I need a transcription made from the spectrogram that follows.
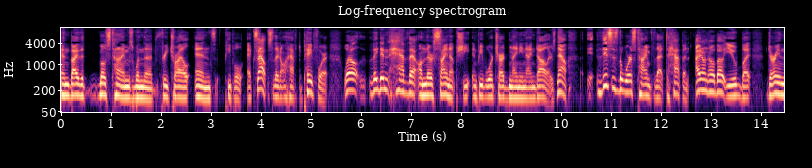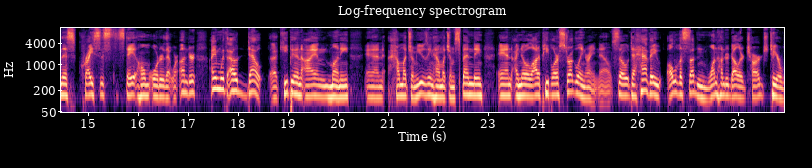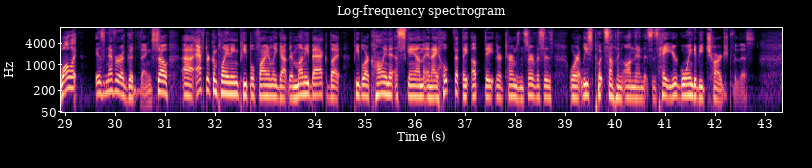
And by the most times when the free trial ends, people X out so they don't have to pay for it. Well, they didn't have that on their sign up sheet and people were charged $99. Now, this is the worst time for that to happen. I don't know about you, but during this crisis stay at home order that we're under, I am without doubt uh, keeping an eye on money and how much I'm using, how much I'm spending, and I know a lot of people are struggling right now. So to have a all of a sudden $100 charge to your wallet is never a good thing. So uh, after complaining, people finally got their money back, but People are calling it a scam, and I hope that they update their terms and services or at least put something on there that says, hey, you're going to be charged for this.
